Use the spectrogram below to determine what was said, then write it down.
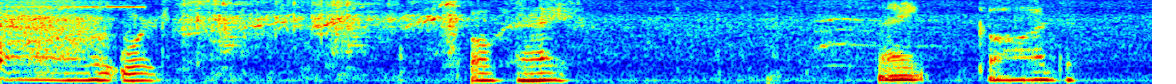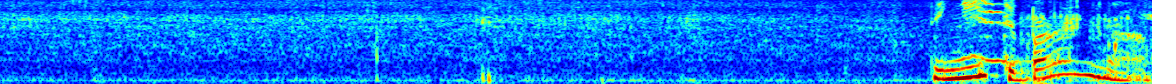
Oh, it worked. Okay. Thank God. They need to burn though.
